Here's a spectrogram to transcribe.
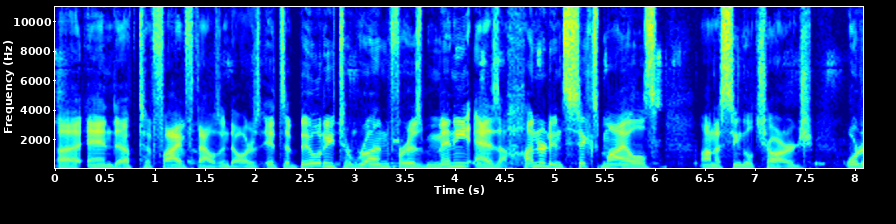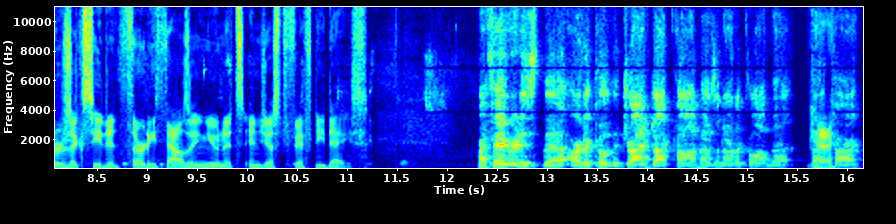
Uh, and up to $5,000. Its ability to run for as many as 106 miles on a single charge. Orders exceeded 30,000 units in just 50 days. My favorite is the article that Drive.com has an article on that, that car.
